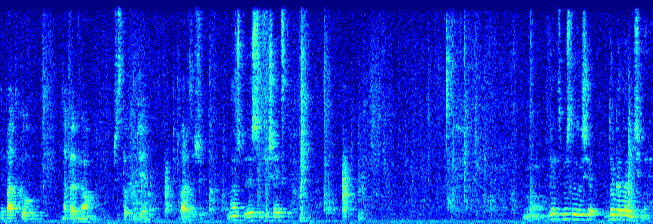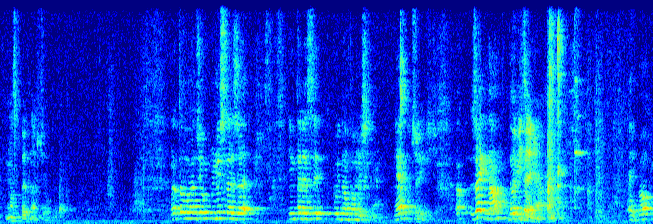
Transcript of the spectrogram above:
wypadku na pewno wszystko pójdzie bardzo szybko. Masz tu jeszcze coś ekstra. No, więc myślę, że się dogadaliśmy. No z pewnością. No to Władziu, myślę, że interesy pójdą pomyślnie. Nie? Oczywiście. No, żegnam. Do widzenia. Ej, bo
